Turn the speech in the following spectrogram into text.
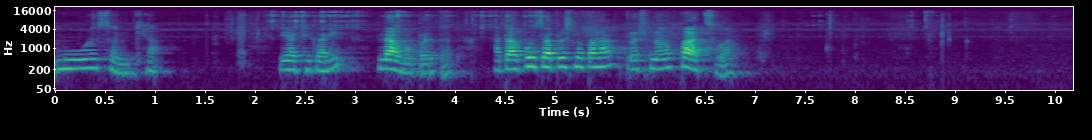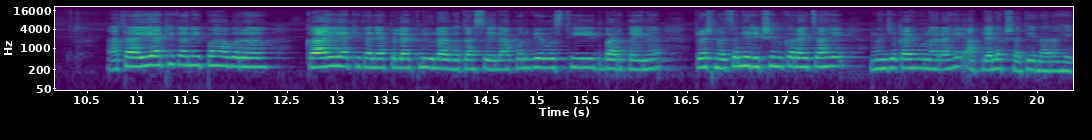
मूळ संख्या या ठिकाणी लागू पडतात. आता पुढचा प्रश्न पहा. प्रश्न पाचवा. आता या ठिकाणी पहा बरं. काय या ठिकाणी आपल्याला क्ल्यू लागत असेल? आपण व्यवस्थित बारकाईनं प्रश्नाचं निरीक्षण करायचं आहे. म्हणजे काय होणार आहे? आपल्या लक्षात येणार आहे.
